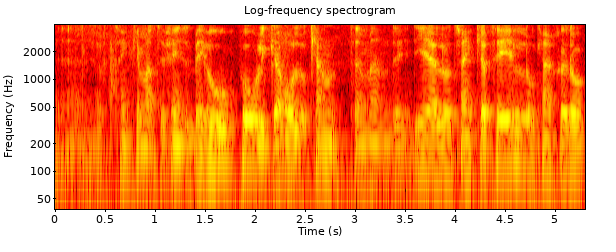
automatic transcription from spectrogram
eh, jag tänker mig att det finns behov på olika håll och kanter men det, det gäller att tänka till och kanske då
